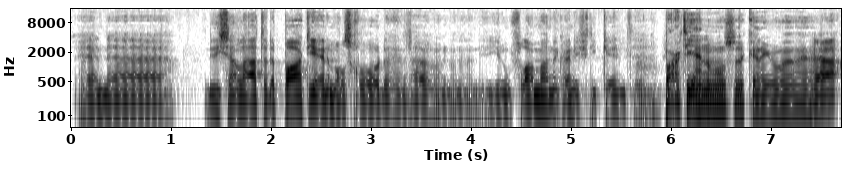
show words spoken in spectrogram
En die zijn later de Party Animals geworden en zo. En, eh, Jeroen Vlamman, ik weet niet of je die kent. eh. Party Animals, dat ken ik wel, ja. Ja.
